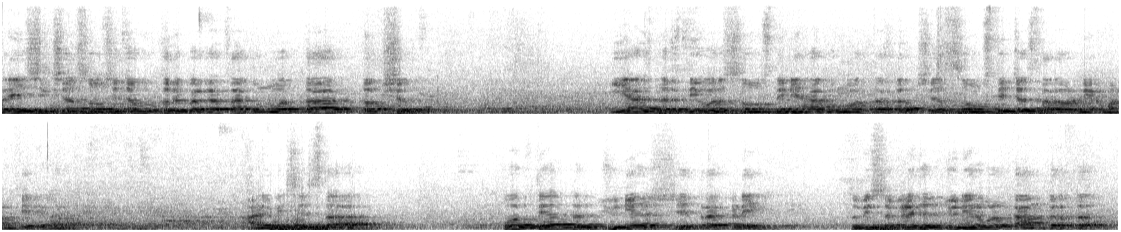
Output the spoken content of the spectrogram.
रयत शिक्षण संस्थेच्या उत्तर विभागाचा गुणवत्ता कक्ष या धर्तीवर संस्थेने हा गुणवत्ता कक्ष संस्थेच्या स्तरावर निर्माण केलेला आहे. आणि विशेषतः कोणत्या तर ज्युनियर क्षेत्राकडे तुम्ही सगळेजण ज्युनियरवर काम करतात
